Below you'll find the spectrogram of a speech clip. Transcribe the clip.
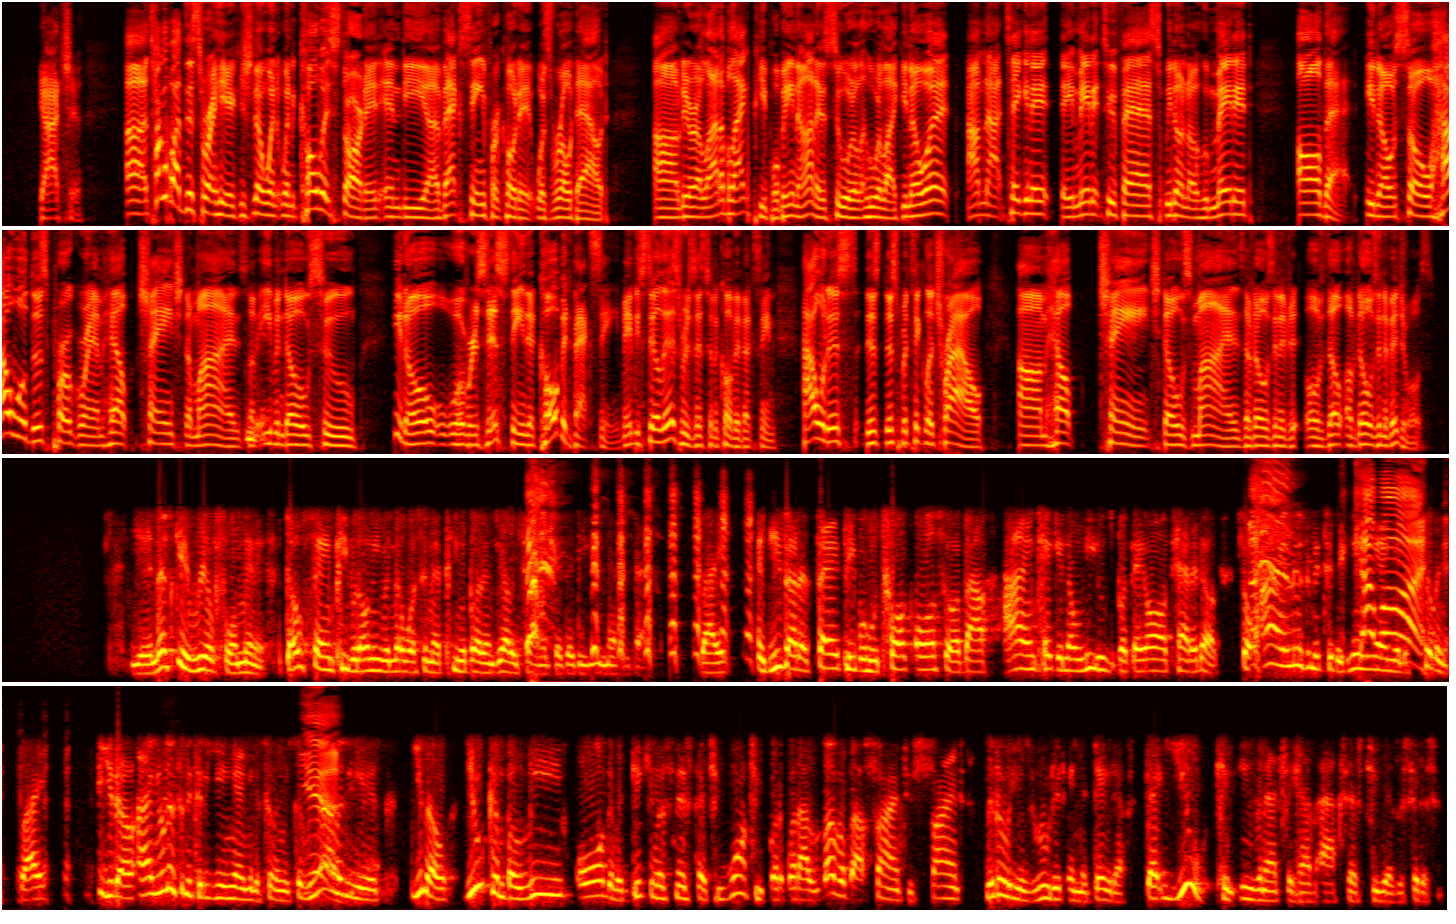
Gotcha. Uh, talk about this right here, because you know when when COVID started and the uh, vaccine for COVID was rolled out. Um, there are a lot of black people, being honest, who were, who were like, you know what? I'm not taking it. They made it too fast. We don't know who made it. All that, you know. So, how will this program help change the minds of even those who, you know, were resisting the COVID vaccine? Maybe still is resisting the COVID vaccine. How will this this this particular trial um, help change those minds of those of those, of those individuals? Yeah, let's get real for a minute. Those same people don't even know what's in that peanut butter and jelly sandwich that they be eating every day, right? And these are the same people who talk also about I ain't taking no needles, but they all tatted up. So I ain't listening to the yin yang and the silly, right? You know, I ain't listening to the yin yang and the silly. The yeah. reality is, you know, you can believe all the ridiculousness that you want to, but what I love about science is science literally is rooted in the data that you can even actually have access to as a citizen.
